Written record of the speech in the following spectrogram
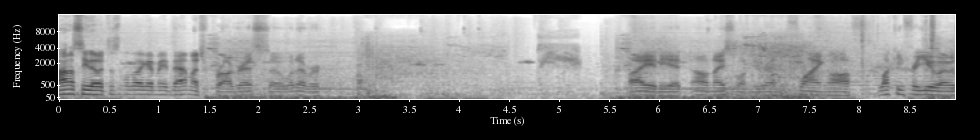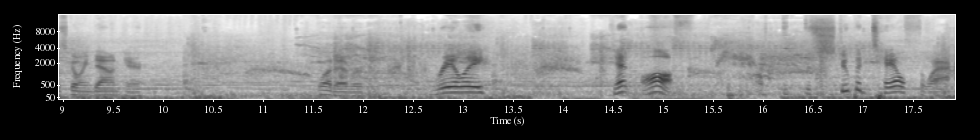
Honestly, though, it doesn't look like I made that much progress, so whatever. Bye, idiot. Oh, nice one. You ran flying off. Lucky for you, I was going down here. Whatever. Really? Get off. Oh, the, the stupid tail thwack.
